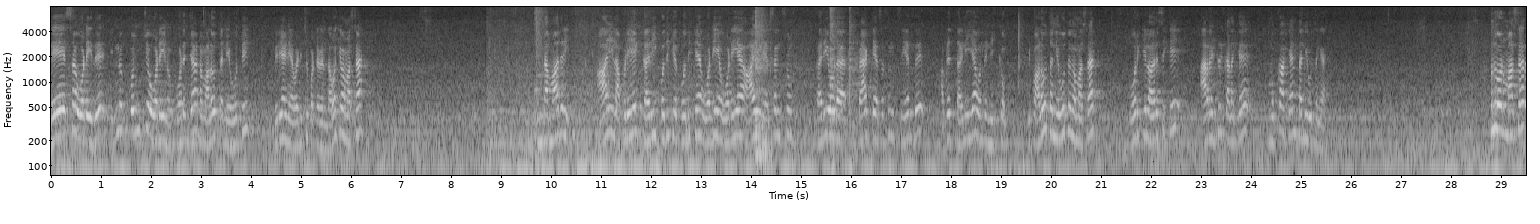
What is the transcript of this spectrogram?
லேசாக உடையுது. இன்னும் கொஞ்சம் உடையணும். உடைஞ்சா நம்ம அளவு தண்ணியை ஊற்றி பிரியாணியை வடித்து கொட்ட வேண்டாம் ஓகேவா மாஸ்டர் இந்த மாதிரி ஆயில் அப்படியே கறி கொதிக்க கொதிக்க உடைய உடைய ஆயில் எசன்ஸும் கறியோட ஃபேக்ட் எசன்ஸும் சேர்ந்து அப்படியே தனியாக வந்து நிற்கும் இப்போ அளவு தண்ணி ஊற்றுங்க மாஸ்டர் ஒரு கிலோ அரிசிக்கு அரை லிட்டரு கணக்கு. முக்கால் கேன் தண்ணி ஊற்றுங்க வந்து ஒரு மாஸ்டர்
